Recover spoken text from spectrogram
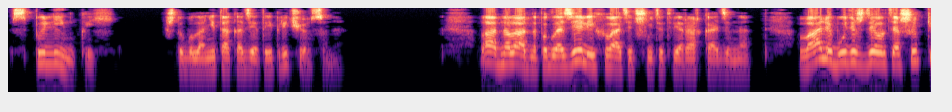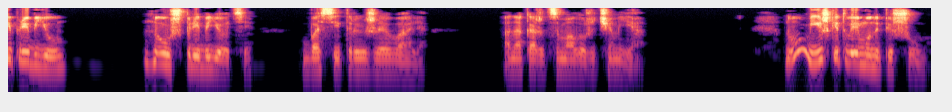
с пылинкой, что была не так одета и причесана. Ладно, ладно, поглазели и хватит, шутит Вера Аркадьевна. Валя, будешь делать ошибки, прибью. Ну уж прибьете, басит рыжая Валя. Она кажется моложе, чем я. Ну, Мишке твоему напишу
